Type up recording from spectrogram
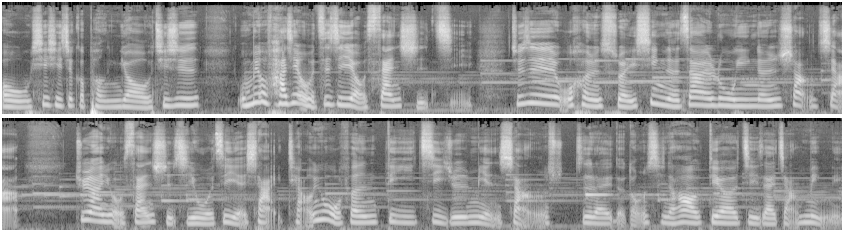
哦，谢谢这个朋友。其实我没有发现我自己有三十集，就是我很随性的在录音跟上架，居然有三十集，我自己也吓一跳。因为我分第一季就是面相之类的东西，然后第二季在讲命理，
